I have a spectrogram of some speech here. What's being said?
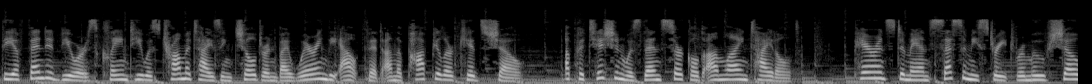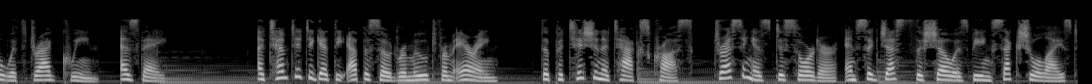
The offended viewers claimed he was traumatizing children by wearing the outfit on the popular kids show. A petition was then circled online titled, Parents Demand Sesame Street Remove Show with Drag Queen, as they attempted to get the episode removed from airing. The petition attacks cross, dressing as disorder and suggests the show is being sexualized,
